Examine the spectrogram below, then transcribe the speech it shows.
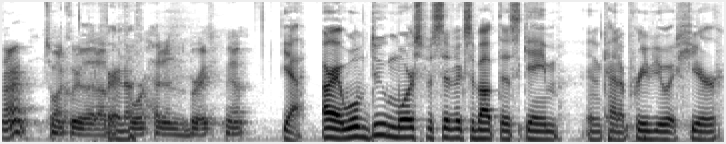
All right. Just want to clear that up Fair before enough. heading into the break. Yeah. Yeah. All right. We'll do more specifics about this game and kind of preview it here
